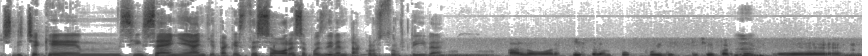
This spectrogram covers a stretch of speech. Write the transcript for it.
ci dice che mh, si insegna anche da queste sore se poi diventare costruttive. Allora, questo è un po' più difficile perché Mm. ehm,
